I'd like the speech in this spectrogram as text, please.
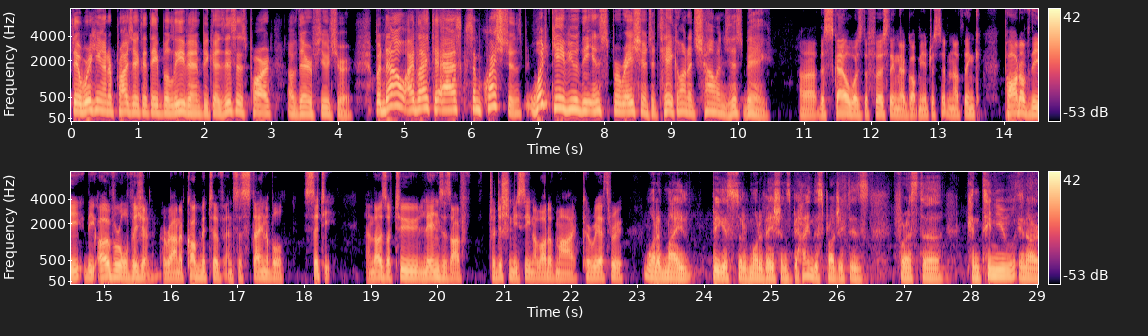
They're working on a project that they believe in because this is part of their future. But now I'd like to ask some questions. What gave you the inspiration to take on a challenge this big? Uh, the scale was the first thing that got me interested. And I think part of the, the overall vision around a cognitive and sustainable city, and those are two lenses I've traditionally seen a lot of my career through. One of my biggest sort of motivations behind this project is for us to continue in our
